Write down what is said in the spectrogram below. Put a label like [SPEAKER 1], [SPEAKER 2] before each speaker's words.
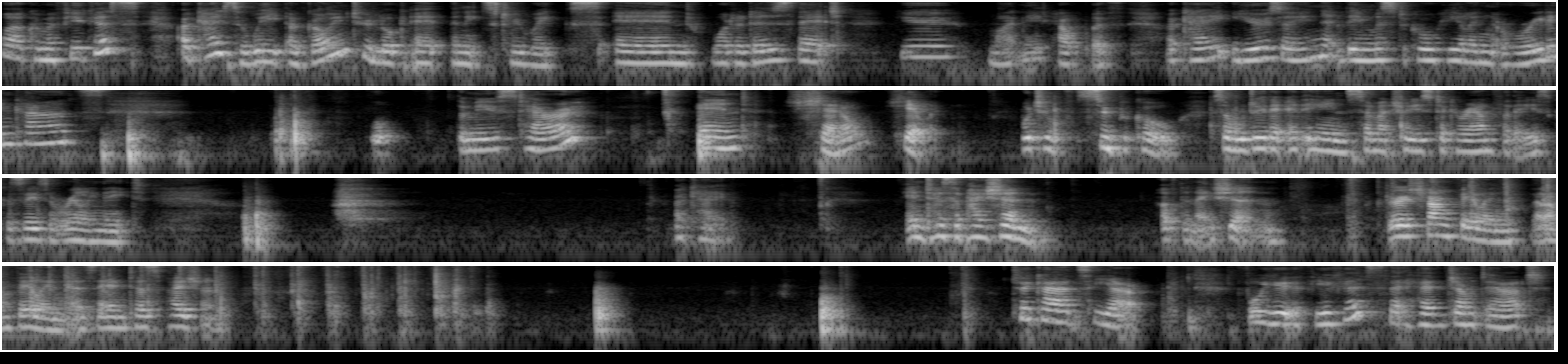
[SPEAKER 1] Welcome, Ophiuchus. Okay, so we are going to look at the next two weeks and what it is that you might need help with. Okay, using the Mystical Healing Reading Cards, the Muse Tarot, and Shadow Healing, which are super cool. So we'll do that at the end, so make sure you stick around for these because these are really neat. Okay, anticipation of the nation. Very strong feeling that I'm feeling is anticipation. Two cards here for you, Ophiuchus, that have jumped out.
